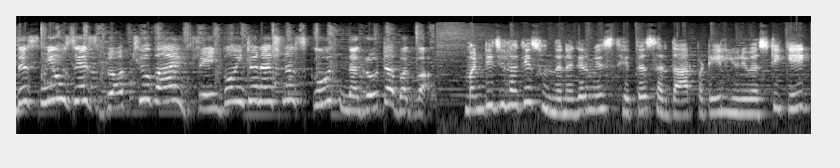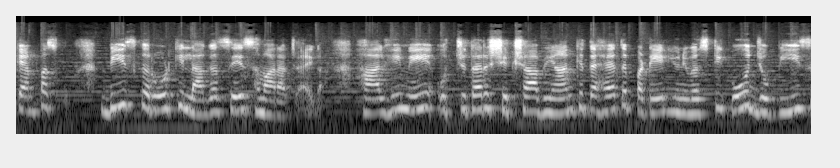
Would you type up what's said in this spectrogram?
News is brought to you by Rainbow International School, Nagrota Bagwa. मंडी जिला के सुंदरनगर में स्थित सरदार पटेल यूनिवर्सिटी के कैंपस को 20 करोड़ की लागत से संवारा जाएगा हाल ही में उच्चतर शिक्षा अभियान के तहत पटेल यूनिवर्सिटी को जो 20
